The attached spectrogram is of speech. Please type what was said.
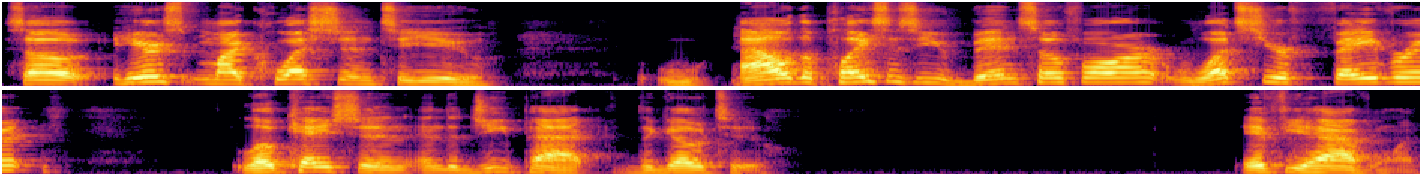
So here's my question to you. Out of the places you've been so far, what's your favorite location in the GPAC to go to? If you have one.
